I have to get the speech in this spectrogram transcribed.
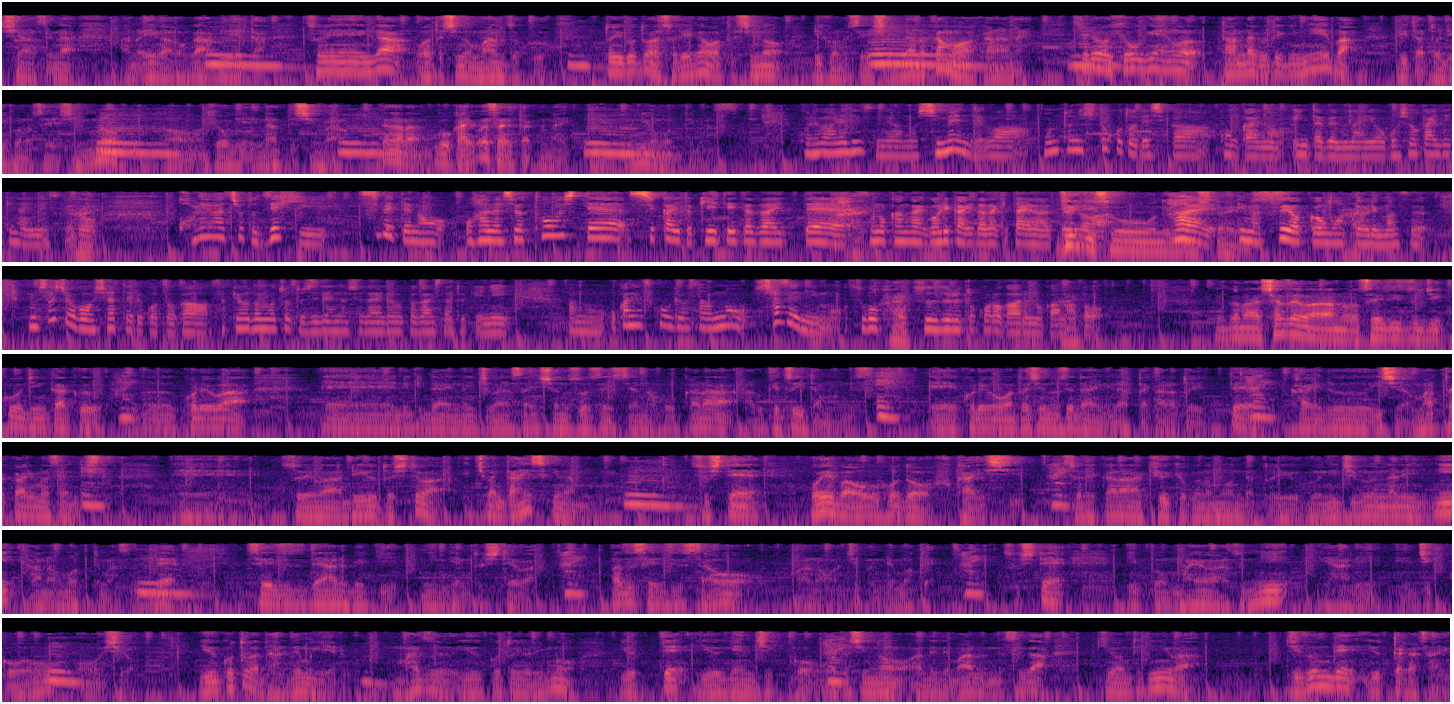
幸せなあの笑顔が見れた、うん、それが私の満足、うん、ということはそれが私の利己の精神なのかもわからない、それを表現を短絡的に言えば利他と利己の精神の表現になってしまう、だから誤解はされたくないというふうに思っています。これはあれですねあの紙面では本当に一言でしか今回のインタビューの内容をご紹介できないんですけど、はい。これはちょっとぜひ全てのお話を通してしっかりと聞いていただいて、はい、その考えご理解いただきたいなっていうのははい、今強く思っております、はい、でも社長がおっしゃっていることが先ほどもちょっと事前の取材でお伺いした時にあのお金津工業さんの社税にもすごく通ずるところがあるのかなと、それから社税はあの誠実実行人格、これはえー、歴代の一番最初の創設者の方から受け継いだものです、ええ。ー、これを私の世代になったからといって、はい、変える意思は全くありませんでした、えー、それは理由としては一番大好きなもの、うん、そして追えば追うほど深いし、はい、それから究極のもんだというふうに自分なりにあの思ってますので、うん、誠実であるべき人間としては、はい、まず誠実さをあの自分で持て、はい、そして一分迷わずにやはり実行をしろ、うん、いうことは誰でも言える、うん、まず言うことよりも言って有言実行、私のあれでもあるんですが基本的には自分で言ったが最後、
